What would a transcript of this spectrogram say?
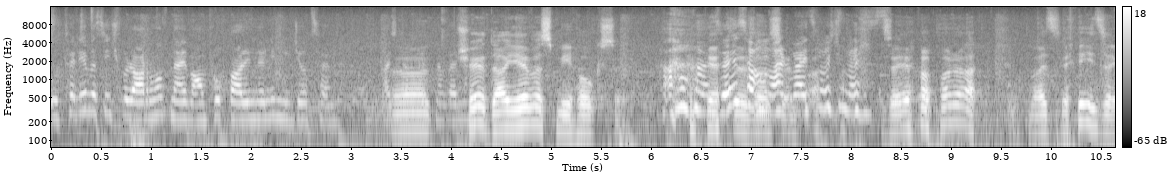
ու թերևս ինչ որ առումով նաև անփոխարինելի միջոց է այստեղ գտնվելու։ Չէ, դա եւս մի հոգս է։ Ձեզ համար, բայց ոչ մեզ։ Ձեր համար, բայց ինձ է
